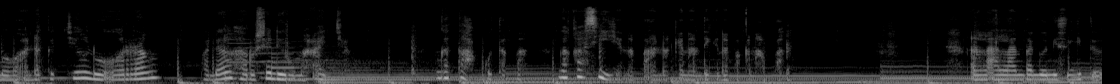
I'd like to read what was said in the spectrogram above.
Bawa anak kecil dua orang padahal harusnya di rumah aja. Nggak takut apa? Nggak kasihan apa anaknya nanti kenapa kenapa ala ala antagonis gitu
